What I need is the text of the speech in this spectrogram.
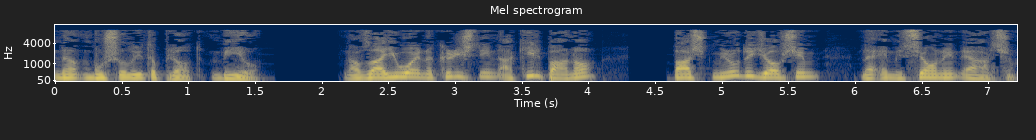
në mbushulli të plotë mbi ju. Nga vëllai juaj në Krishtin Akil Pano, bashkë mirudëgjofshim në emisionin e ardhshëm.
